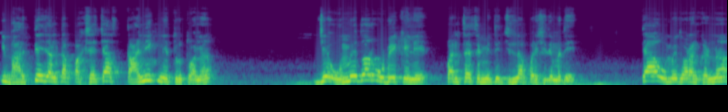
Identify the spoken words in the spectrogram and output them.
की भारतीय जनता पक्षाच्या स्थानिक नेतृत्वानं जे उमेदवार उभे केले पंचायत समिती जिल्हा परिषदेमध्ये त्या उमेदवारांकडनं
